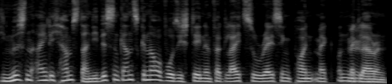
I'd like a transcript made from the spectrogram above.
die müssen eigentlich hamstern. Die wissen ganz genau, wo sie stehen im Vergleich zu Racing Point Mac und mhm. McLaren.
